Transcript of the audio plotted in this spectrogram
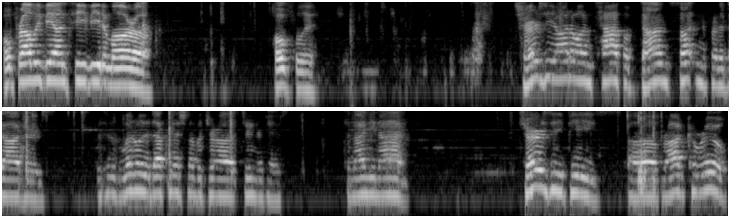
He'll probably be on TV tomorrow. Hopefully. Jersey auto on top of Don Sutton for the Dodgers. This is literally the definition of a uh, junior case. To 99. Jersey piece of Rod Carew.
